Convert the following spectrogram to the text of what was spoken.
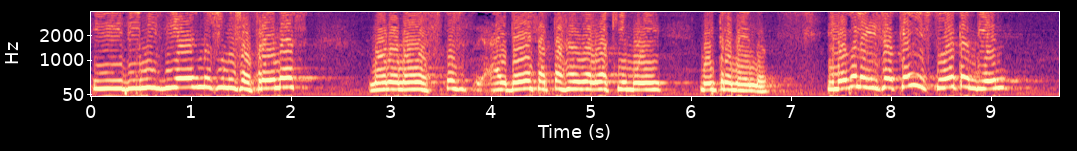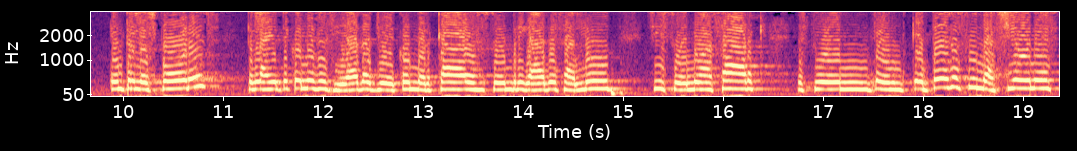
y di mis diezmos y mis ofrendas. No, no, no, esto debe estar pasando algo aquí muy, muy tremendo. Y luego le dice, ok, estuve también entre los pobres, entre la gente con necesidad, ayudé con mercados, estuve en brigadas de salud, sí, estuve en Noah's Ark, estuve en, todas esas fundaciones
